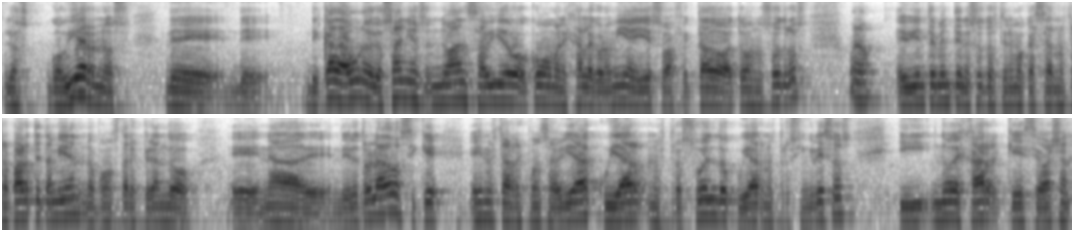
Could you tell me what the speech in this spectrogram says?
los gobiernos de cada uno de los años no han sabido cómo manejar la economía y eso ha afectado a todos nosotros. Bueno, evidentemente nosotros tenemos que hacer nuestra parte también, no podemos estar esperando eh, nada del otro lado, así que es nuestra responsabilidad cuidar nuestro sueldo, cuidar nuestros ingresos y no dejar que se vayan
